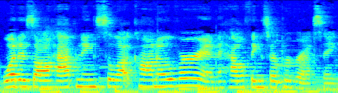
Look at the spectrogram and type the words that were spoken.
what is all happening still at Conover and how things are progressing.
